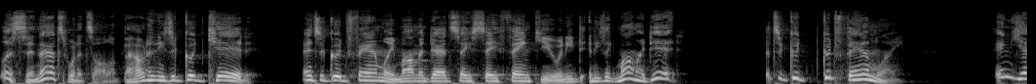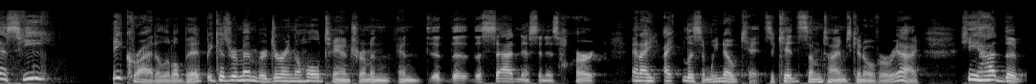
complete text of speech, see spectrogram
Listen, that's what it's all about. And he's a good kid. And it's a good family. Mom and dad say, say thank you. And he and he's like, Mom, I did. It's a good, good family. And yes, he he cried a little bit because remember during the whole tantrum and and the the, the sadness in his heart. And I, I listen, we know kids. The kids sometimes can overreact. He had the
